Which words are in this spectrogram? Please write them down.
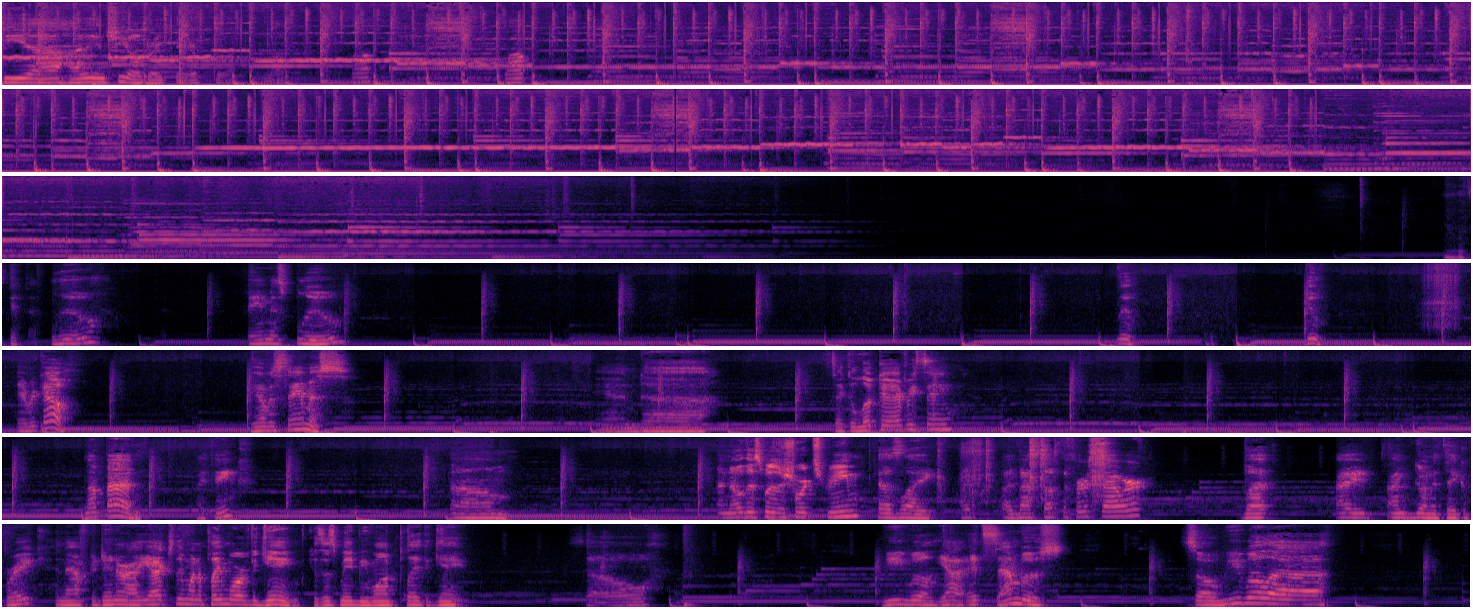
The uh, Hylian shield right there. Everything. Not bad, I think. Um, I know this was a short stream because, like, I, I messed up the first hour, but I I'm gonna take a break, and after dinner, I actually want to play more of the game because this made me want to play the game. We will, yeah, it's Samus. So we will uh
